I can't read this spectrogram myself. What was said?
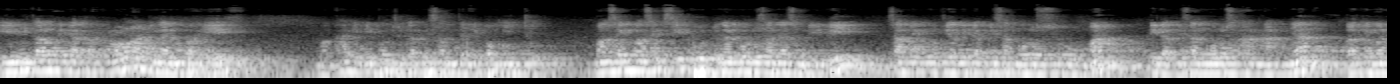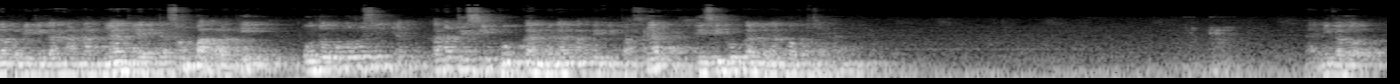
Ini kalau tidak terkelola dengan baik, maka ini pun juga bisa menjadi pemicu. Masing-masing sibuk dengan urusannya sendiri, sampai kemudian tidak bisa ngurus rumah, tidak bisa ngurus anaknya, bagaimana pendidikan anaknya, dia tidak sempat lagi untuk mengurusinya. Karena disibukkan dengan aktivitasnya, disibukkan dengan pekerjaan. ini kalau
